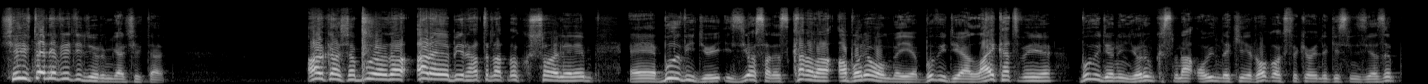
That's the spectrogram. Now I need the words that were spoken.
Şeriften nefret ediyorum gerçekten. Arkadaşlar bu arada araya bir hatırlatma söyleyelim. Ee, bu videoyu izliyorsanız kanala abone olmayı, bu videoya like atmayı, bu videonun yorum kısmına oyundaki Roblox'taki oyundaki isminizi yazıp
